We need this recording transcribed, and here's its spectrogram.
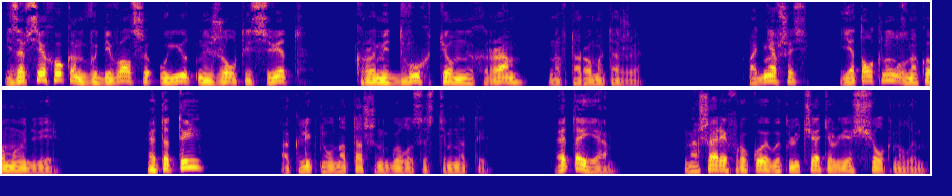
Изо всех окон выбивался уютный желтый свет, кроме двух темных рам, на втором этаже. Поднявшись, я толкнул знакомую дверь. «Это ты?» — окликнул Наташин голос из темноты. «Это я». Нашарив рукой выключатель, я щелкнул им.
